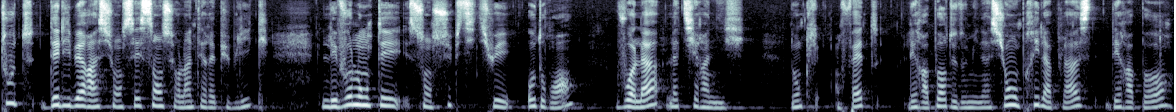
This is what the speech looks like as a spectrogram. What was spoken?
Toute délibération cessant sur l'intérêt public, les volontés sont substituées au droit, voilà la tyrannie. Donc en fait, les rapports de domination ont pris la place des rapports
